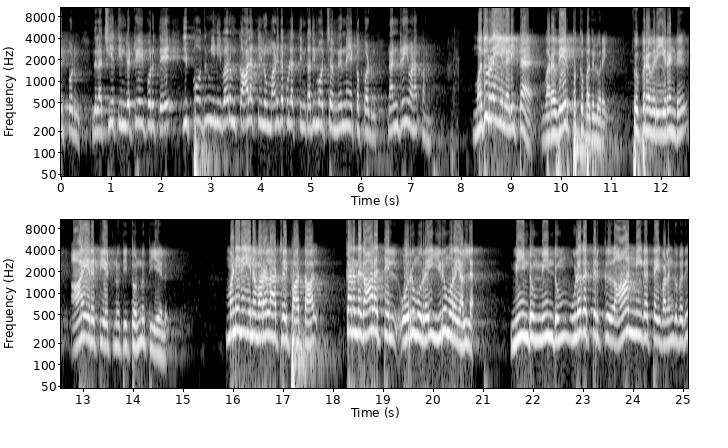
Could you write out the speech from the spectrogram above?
ஏற்படும். இந்த லட்சியத்தின் வெற்றியை பொறுத்தே இப்போதும் இனி வரும் காலத்திலும் மனித குலத்தின் கதிமோட்சம் நிர்ணயிக்கப்படும். நன்றி வணக்கம். மதுரையில் அளித்த வரவேற்புக்கு பதிலுரை. பிப்ரவரி இரண்டு ஆயிரத்தி எட்நூத்தி தொண்ணூத்தி ஏழு மனித இன வரலாற்றை பார்த்தால் கடந்த காலத்தில் ஒரு முறை இருமுறை அல்ல. மீண்டும் மீண்டும் உலகத்திற்கு ஆன்மீகத்தை வழங்குவது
